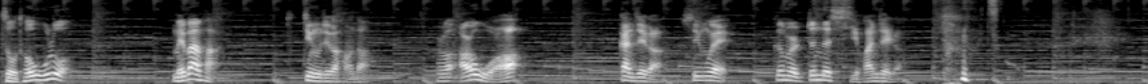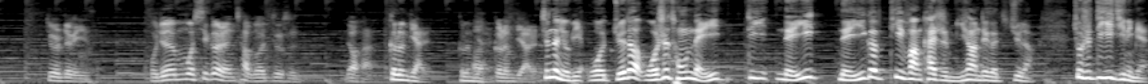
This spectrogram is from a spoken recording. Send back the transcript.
走投无路，没办法进入这个行当。”他说：“而我干这个是因为哥们儿真的喜欢这个，就是这个意思。我觉得墨西哥人差不多就是廖凡，哥伦比亚人，哥伦比亚啊，哥伦比亚人。真的牛逼！我觉得我是从哪一第哪一哪一个地方开始迷上这个剧的，就是第一集里面，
